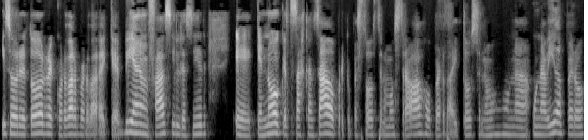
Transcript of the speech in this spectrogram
y sobre todo recordar, ¿verdad? Que es bien fácil decir eh, que no, que estás cansado porque pues todos tenemos trabajo, ¿verdad? Y todos tenemos una, una vida, pero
